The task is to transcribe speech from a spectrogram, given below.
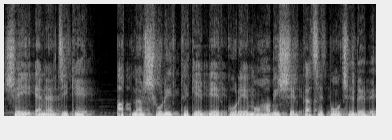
সেই এনার্জিকে আপনার শরীর থেকে বের করে মহাবিশ্বের কাছে পৌঁছে দেবে।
